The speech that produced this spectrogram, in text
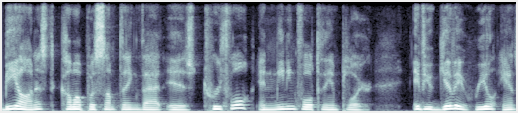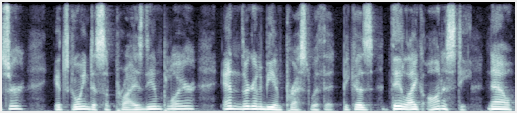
be honest, come up with something that is truthful and meaningful to the employer. If you give a real answer, it's going to surprise the employer and they're going to be impressed with it because they like honesty. Now,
